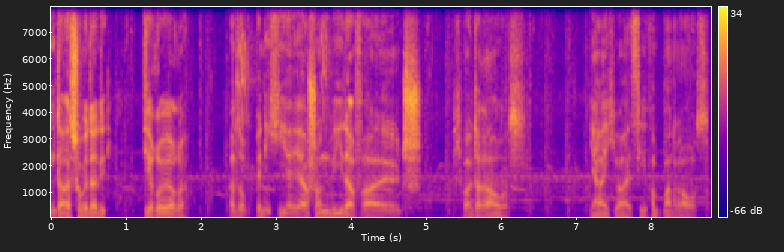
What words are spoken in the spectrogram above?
Und da ist schon wieder die, die Röhre. Also bin ich hier ja schon wieder falsch. Ich wollte raus. Ja, ich weiß, hier kommt man raus.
